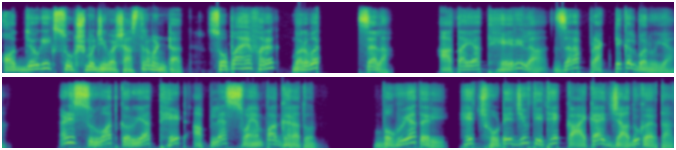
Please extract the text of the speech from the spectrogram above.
औद्योगिक सूक्ष्मजीवशास्त्र म्हणतात. सोपा आहे फरक? बरोबर? चला आता या थेअरीला जरा प्रॅक्टिकल बनवूया आणि सुरुवात करूया थेट आपल्या स्वयंपाकघरातून. बघूया तरी हे छोटे जीव तिथे काय काय जादू करतात.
